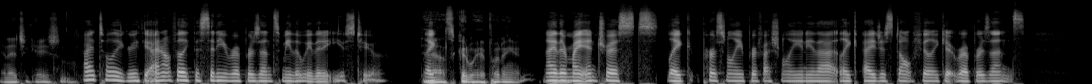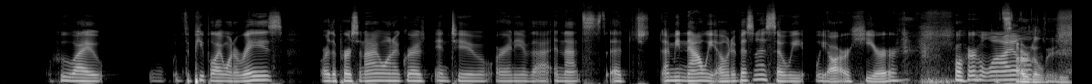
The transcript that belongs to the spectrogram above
and education. I totally agree with you. I don't feel like the city represents me the way that it used to. Like- yeah, that's a good way of putting it. Neither my interests, like personally, professionally, any of that. Like I just don't feel like it represents who I, the people I want to raise, or the person I want to grow into, or any of that. And that's, a, I mean, now we own a business, so we we are here for a It's while. hard to leave.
